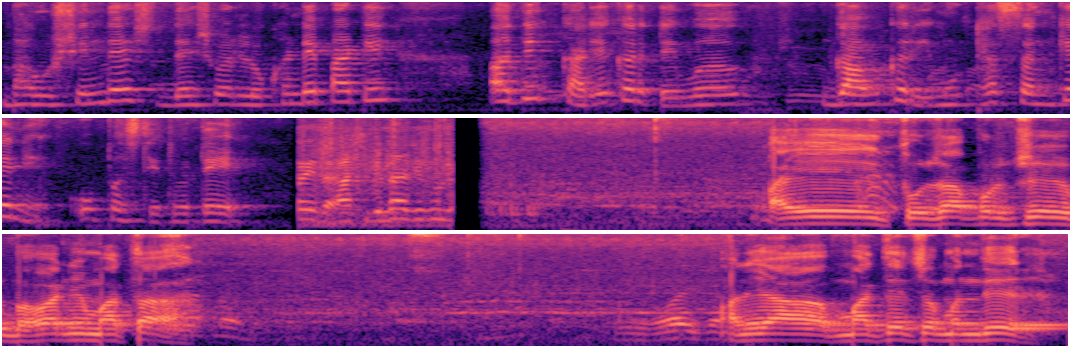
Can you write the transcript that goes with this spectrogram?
भाऊ शिंदे सिद्धेश्वर लोखंडे पाटील अधिक कार्यकर्ते व गावकरी मोठ्या संख्येने उपस्थित होते. आई तुळजापूरची भवानी माता आणि या मातेचं मंदिर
